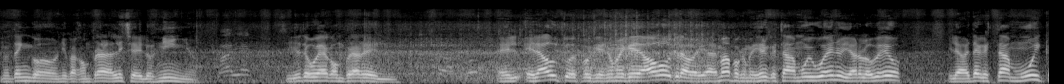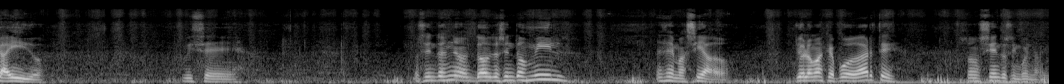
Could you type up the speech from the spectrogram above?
No tengo ni para comprar la leche de los niños. Si yo te voy a comprar el, el, auto es porque no me queda otra, y además porque me dijeron que estaba muy bueno y ahora lo veo y la verdad que está muy caído. Dice, 200 mil es demasiado. Yo lo más que puedo darte son 150 mil.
